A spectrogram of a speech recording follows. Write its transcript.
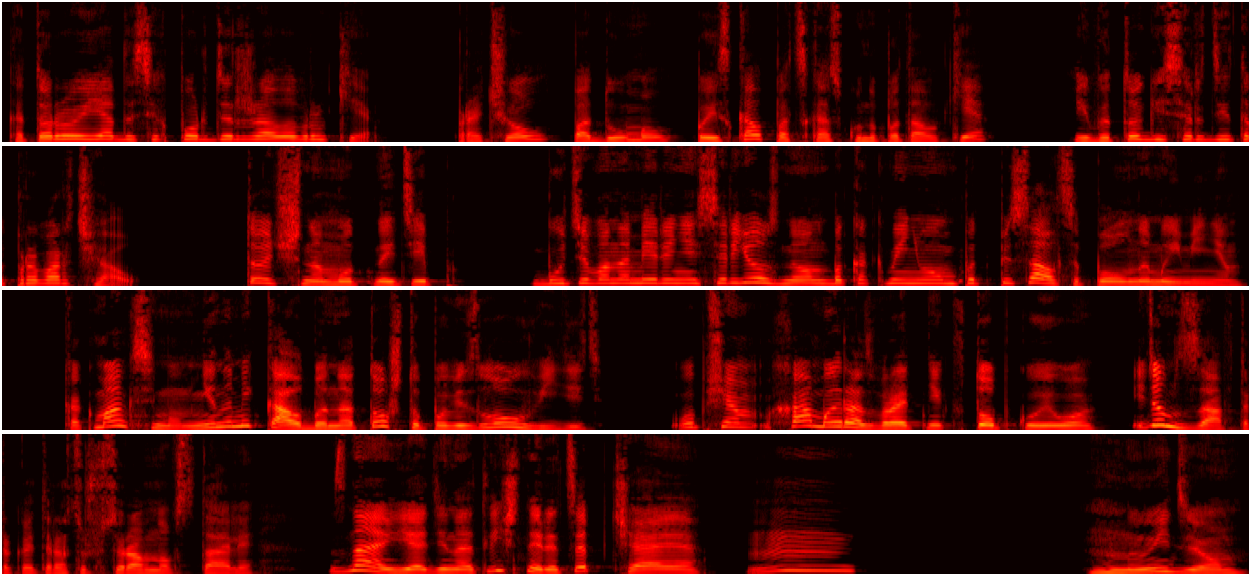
которую я до сих пор держала в руке. Прочел, подумал, поискал подсказку на потолке и в итоге сердито проворчал. «Точно мутный тип. Будь его намерение серьезны, он бы как минимум подписался полным именем. Как максимум, не намекал бы на то, что повезло увидеть. В общем, хам и развратник в топку его. Идем завтракать, раз уж все равно встали. Знаю я один отличный рецепт чая. М -м -м. Ну, идем.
